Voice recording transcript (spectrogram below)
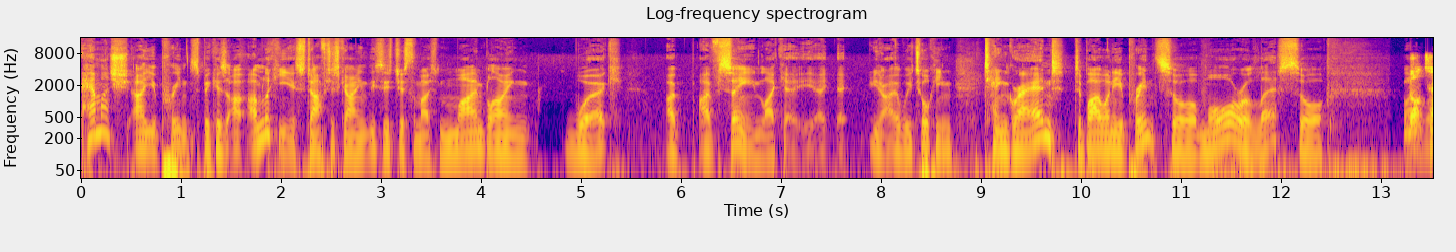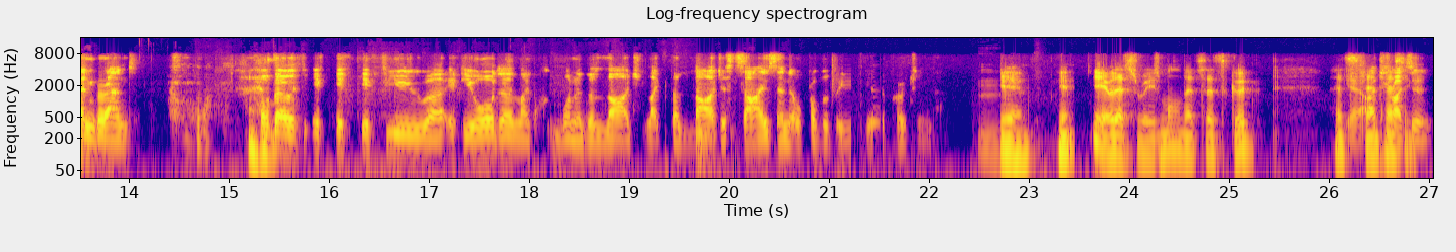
how much are your prints? Because I, I'm looking at your stuff, just going, this is just the most mind blowing work I, I've seen. Like, uh, uh, uh, you know, are we talking ten grand to buy one of your prints, or more, or less, or Not ten grand. Although if, if, if, if you uh, if you order like one of the large like the largest size, then it'll probably be approaching that. Yeah, yeah, yeah. Well, that's reasonable. That's that's good. That's yeah, I try to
